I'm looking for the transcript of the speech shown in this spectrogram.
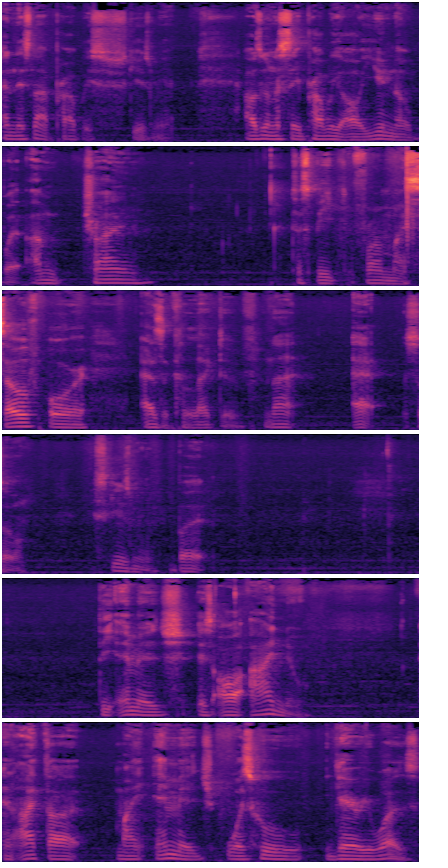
And it's not probably, excuse me. I was going to say probably all you know, but I'm trying to speak from myself or as a collective, not at so excuse me, but the image is all I knew. And I thought my image was who Gary was.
